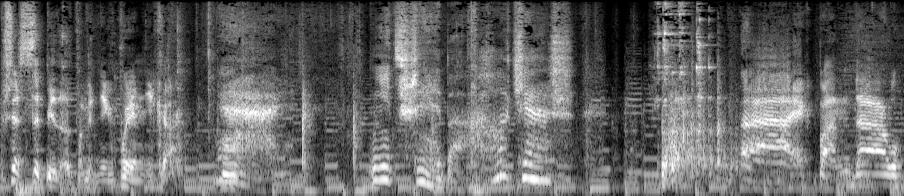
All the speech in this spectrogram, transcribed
przesypię do odpowiedniego pojemnika. Ach, nie trzeba, chociaż... A jak pan dał,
